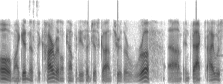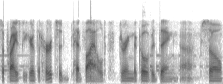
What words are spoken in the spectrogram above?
oh my goodness, the car rental companies have just gone through the roof. Um, in fact, I was surprised to hear that Hertz had, had filed during the COVID thing. Uh, so,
